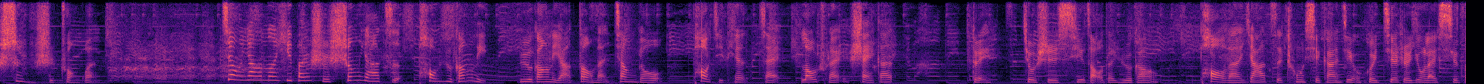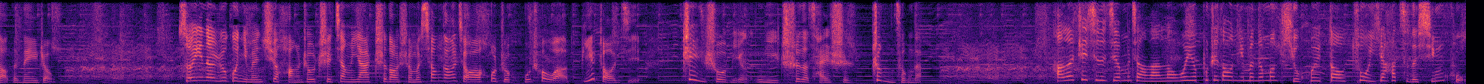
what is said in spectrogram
甚是壮观。酱鸭呢一般是生鸭子泡浴缸里，浴缸里啊倒满酱油。泡几天再捞出来晒干，对，就是洗澡的浴缸。泡完鸭子冲洗干净，会接着用来洗澡的那种。所以呢，如果你们去杭州吃酱鸭，吃到什么香港脚啊或者狐臭啊，别着急，这说明你吃的才是正宗的。好了，这期的节目讲完了，我也不知道你们能不能体会到做鸭子的辛苦，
